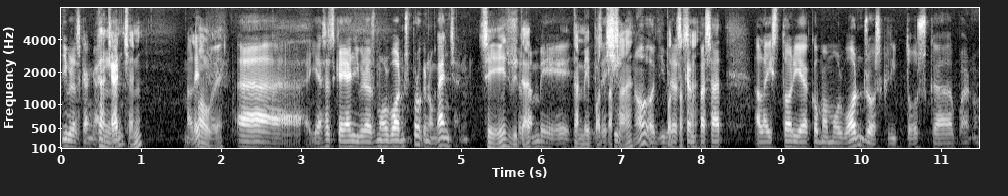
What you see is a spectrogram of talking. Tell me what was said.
llibres que enganxen. Que enganxen. Vale? Molt bé. Uh, ja saps que hi ha llibres molt bons però que no enganxen. Sí, és veritat. Això també, també pot així, passar. No? Llibres que han passat a la història com a molt bons o escriptors que, bueno,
